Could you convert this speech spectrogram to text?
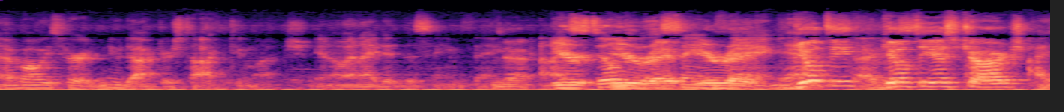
I've always heard new doctors talk too much, you know, and I did the same thing. Yeah, And you're, I still you're do right. the same you're thing. right. Yeah, Guilty. Just- Guilty as charged. I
